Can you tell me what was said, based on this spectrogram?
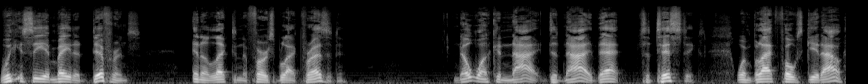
we can see it made a difference in electing the first black president. No one can deny, deny that statistics when black folks get out.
